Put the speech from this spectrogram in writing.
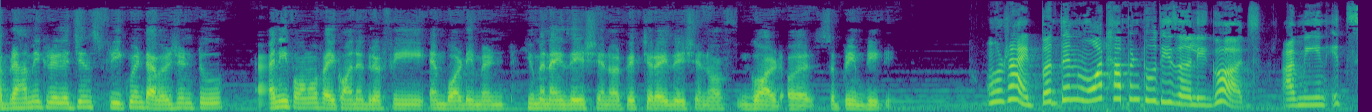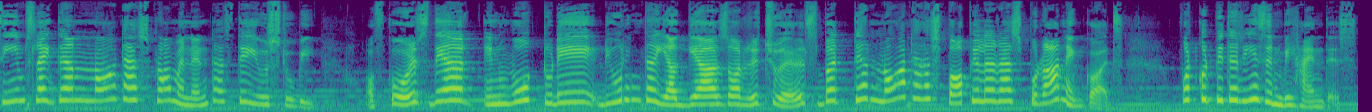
abrahamic religion's frequent aversion to any form of iconography embodiment humanization or picturization of god or supreme deity all right but then what happened to these early gods i mean it seems like they are not as prominent as they used to be of course, they are invoked today during the yagyas or rituals, but they are not as popular as Puranic gods. What could be the reason behind this?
